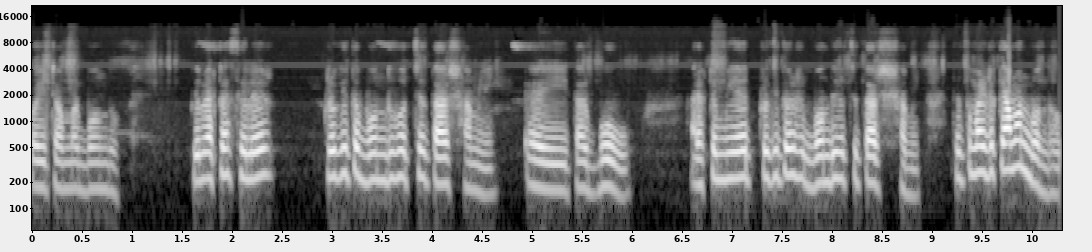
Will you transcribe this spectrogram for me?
কয়, এটা আমার বন্ধু। কিন্তু একটা ছেলের প্রকৃত বন্ধু হচ্ছে তার স্বামী, এই তার বউ, আর একটা মেয়ের প্রকৃত বন্ধু হচ্ছে তার স্বামী। তো তোমার এটা কেমন বন্ধু?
